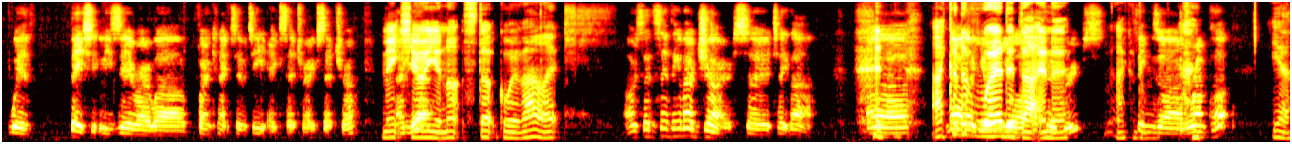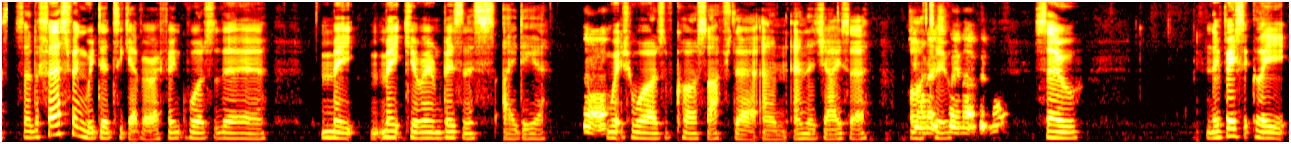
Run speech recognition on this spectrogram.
with basically zero uh, phone connectivity, etc., etc. Make And sure yeah. you're not stuck with Alec. I would say the same thing about Joe, so take that. Uh, I could have worded that in a. groups, I could have things uh, ramp up. Yes. So the first thing we did together, I think, was the make make your own business idea, Uh, which was, of course, after an energizer do you want to two. explain that a bit more? So they basically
